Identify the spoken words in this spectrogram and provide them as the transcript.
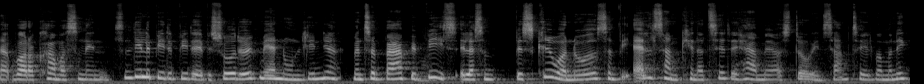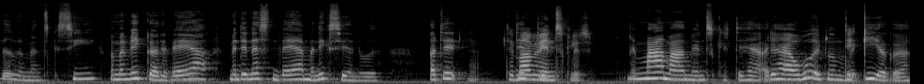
der, hvor der kommer sådan en sådan en lille bitte, bitte episode. Det er jo ikke mere end nogle linjer, men som bare bevis, eller som beskriver noget, som vi alle sammen kender til det her med at stå i en samtale, hvor man ikke ved, hvad man skal sige, og man vil ikke gøre det værre, men det er næsten værre, at man ikke siger noget. Og det, Ja, det er Det- meget det- menneskeligt. det er meget, meget menneskeligt det her, og det har overhovedet ikke noget med Det- magi at gøre,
